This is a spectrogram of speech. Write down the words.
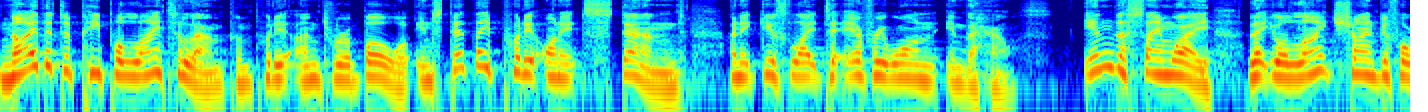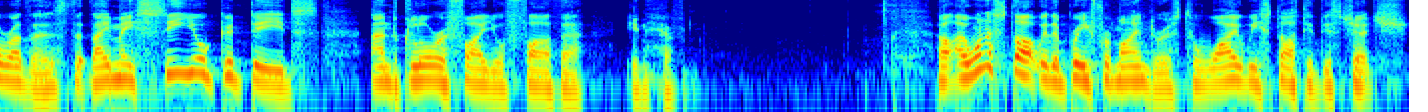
Neither do people light a lamp and put it under a bowl. Instead, they put it on its stand, and it gives light to everyone in the house. In the same way, let your light shine before others, that they may see your good deeds and glorify your Father in heaven. I want to start with a brief reminder as to why we started this church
